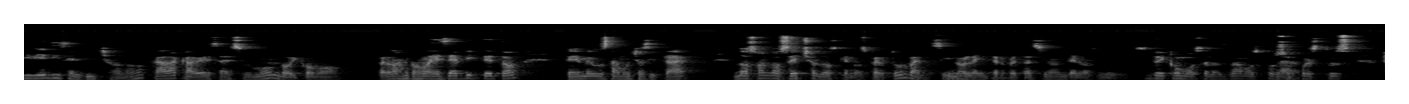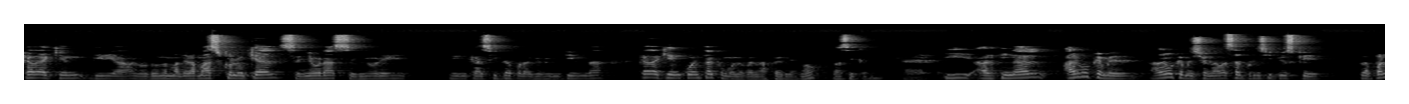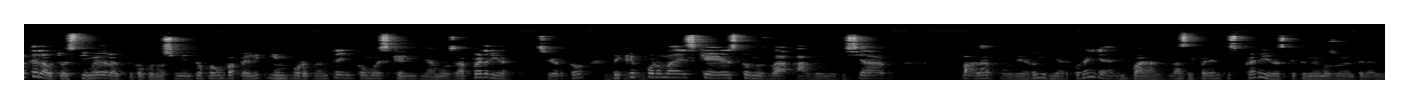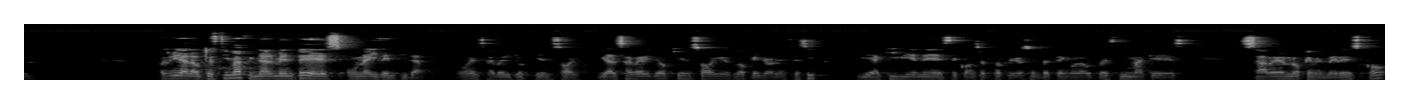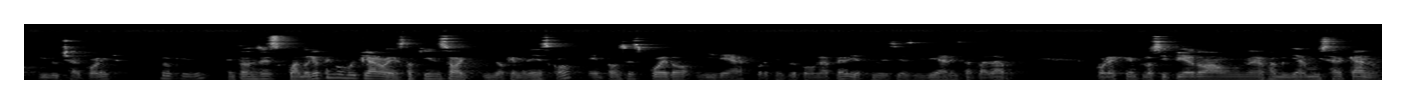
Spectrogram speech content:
y bien dice el dicho, ¿no? Cada cabeza es un mundo y como, perdón, como decía Epicteto, que a mí me gusta mucho citar, no son los hechos los que nos perturban, sino mm. la interpretación de los mismos. De cómo se las damos, por supuesto. Es, cada quien diría algo de una manera más coloquial, señora, señore, en casita para que me entienda. Cada quien cuenta como le va en la feria, ¿no? Básicamente. Y al final, algo que, me, algo que mencionabas al principio es que la parte de la autoestima y del autoconocimiento juega un papel importante en cómo es que lidiamos la pérdida, ¿cierto? ¿De qué forma es que esto nos va a beneficiar, para poder lidiar con ella y para las diferentes pérdidas que tenemos durante la vida. Pues mira, la autoestima finalmente es una identidad, ¿no? el saber yo quién soy. Y al saber yo quién soy es lo que yo necesito. Y aquí viene ese concepto que yo siempre tengo de autoestima, que es saber lo que me merezco y luchar por ello. Okay. Entonces, cuando yo tengo muy claro esto, quién soy y lo que merezco, entonces puedo lidiar, por ejemplo, con una pérdida. Tú decías lidiar esta palabra. Por ejemplo, si pierdo a un familiar muy cercano,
